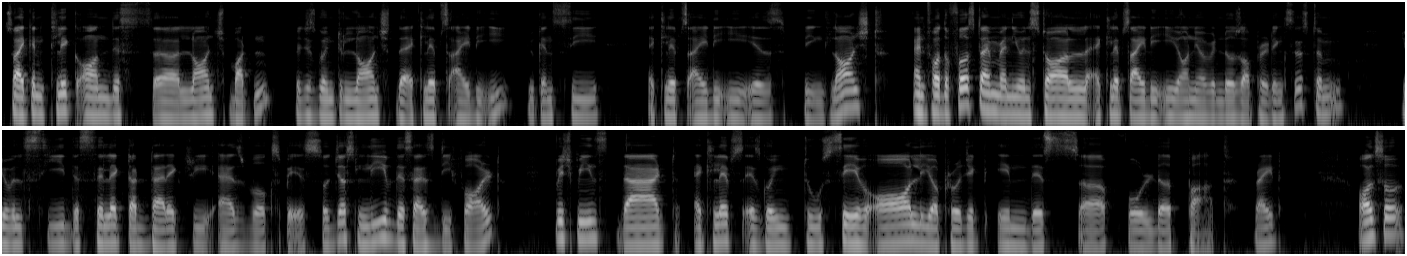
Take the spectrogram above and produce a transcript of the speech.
So I can click on this uh, launch button which is going to launch the Eclipse IDE. You can see Eclipse IDE is being launched. And for the first time when you install Eclipse IDE on your Windows operating system, you will see the select a directory as workspace. So just leave this as default which means that Eclipse is going to save all your project in this uh, folder path, right? Also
